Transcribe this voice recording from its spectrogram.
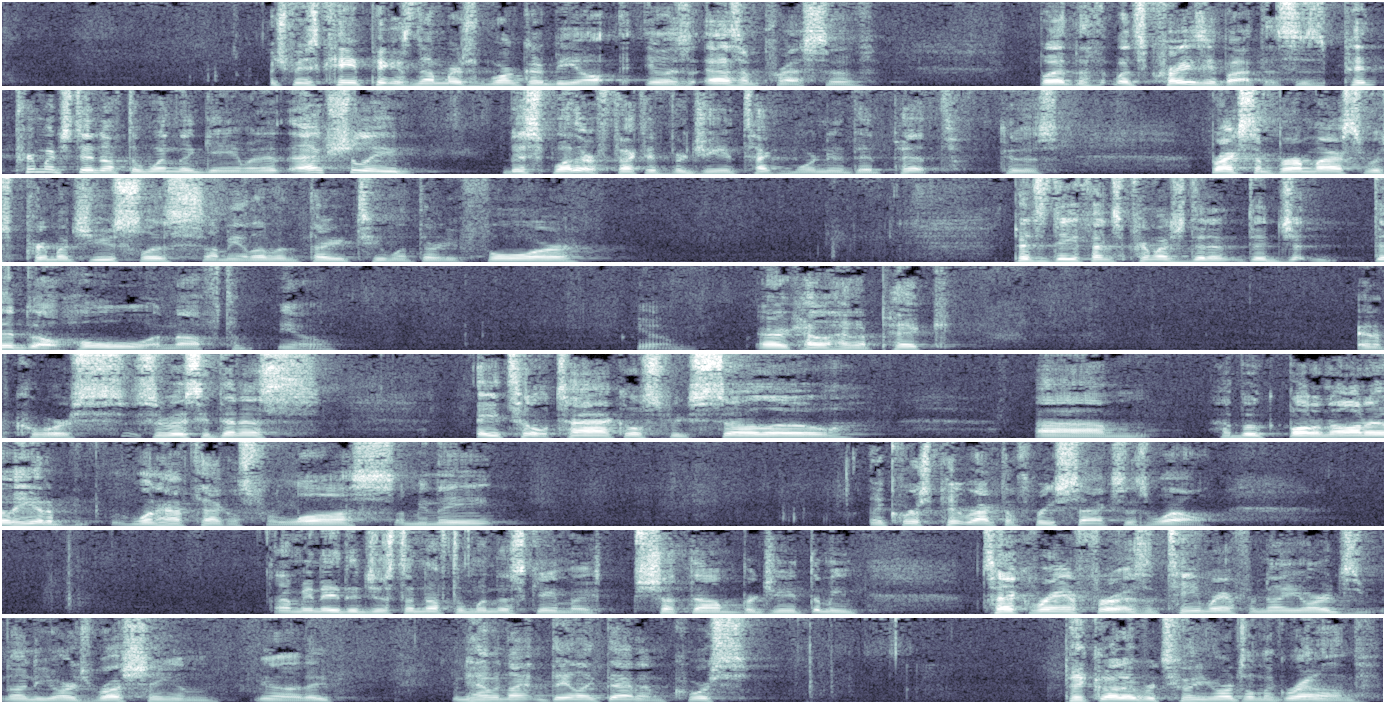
which means Kane Pickett's numbers weren't going to be all, it was as impressive. But the, what's crazy about this is Pitt pretty much did enough to win the game, and it actually this weather affected Virginia Tech more than it did Pitt because Braxton Burmeister was pretty much useless. I mean, 11 32, 134. Pitt's defense pretty much didn't did did a whole enough to you know you know Erick Hallett had a pick, and of course SirVocea Dennis eight total tackles, three solo. Um, Habakkuk Baldonado. he had a one half tackles for loss. I mean, they. And of course, Pitt racked up three sacks as well. I mean, they did just enough to win this game. They shut down Virginia. I mean, Tech ran for as a team ran for ninety yards, ninety yards rushing, and you know they when you have a night, day like that, and of course, Pitt got over two hundred yards on the ground.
